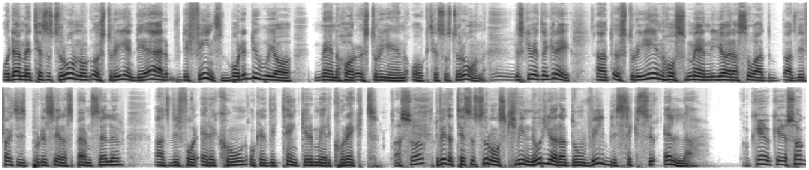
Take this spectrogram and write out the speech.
Och det här med testosteron och östrogen, det, är, det finns, både du och jag män har östrogen och testosteron. Du ska veta en grej, att östrogen hos män gör så att, att vi faktiskt producerar spermceller, att vi får erektion och att vi tänker mer korrekt. Alltså? Du vet att testosteron hos kvinnor gör att de vill bli sexuella. Okej, okej. Så,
